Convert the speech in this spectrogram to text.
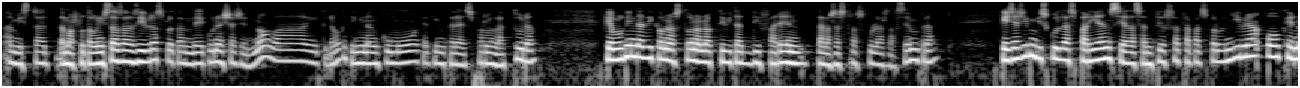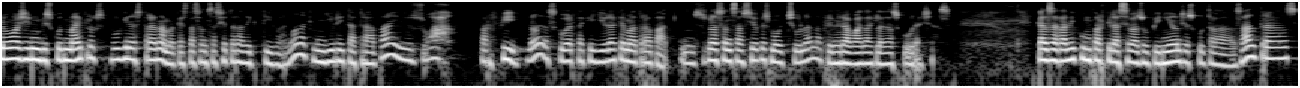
amistat amb els protagonistes dels llibres, però també conèixer gent nova i no, que tinguin en comú aquest interès per la lectura, que vulguin dedicar una estona a una activitat diferent de les extraescolars de sempre, que ja hagin viscut l'experiència de sentir-se atrapats per un llibre o que no ho hagin viscut mai però es vulguin estrenar amb aquesta sensació tan addictiva, no? de que un llibre t'atrapa i dius, uah, per fi, no? he descobert aquell llibre que m'ha atrapat. Doncs és una sensació que és molt xula la primera vegada que la descobreixes. Que els agradi compartir les seves opinions i escoltar la dels altres,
